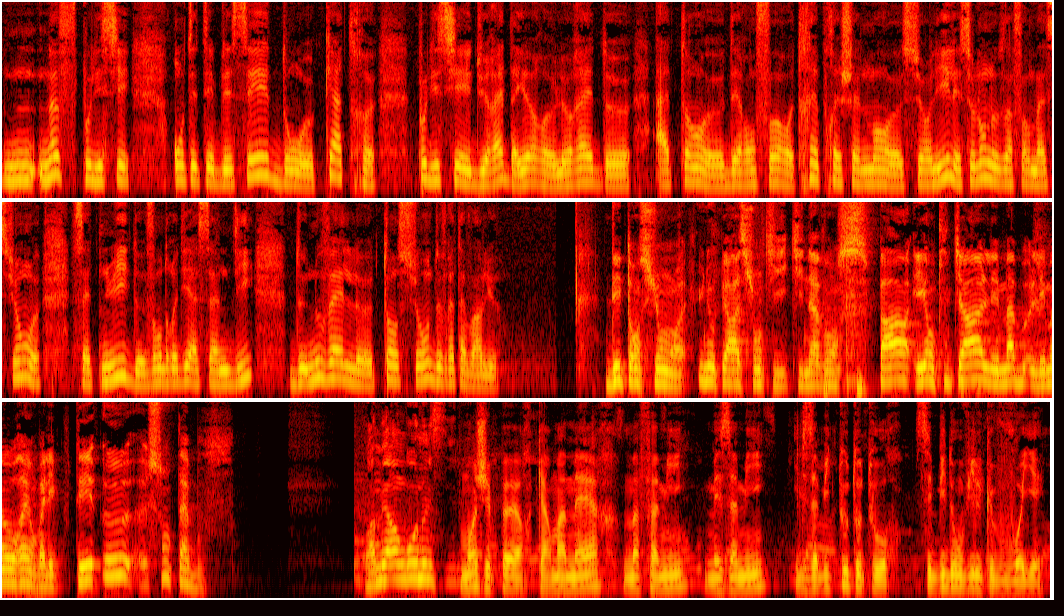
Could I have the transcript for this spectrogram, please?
Neuf policiers ont été blessés, dont quatre policiers du RAID. D'ailleurs, le RAID attend des renforts très prochainement sur l'île. Et selon nos informations, euh, cette nuit, de vendredi à samedi, de nouvelles tensions devraient avoir lieu. Des tensions, une opération qui, n'avance pas. Et en tout cas, les, les Maorais, on va l'écouter, eux sont à bout. Moi j'ai peur car ma mère, ma famille, mes amis, ils habitent tout autour, ces bidonvilles que vous voyez.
